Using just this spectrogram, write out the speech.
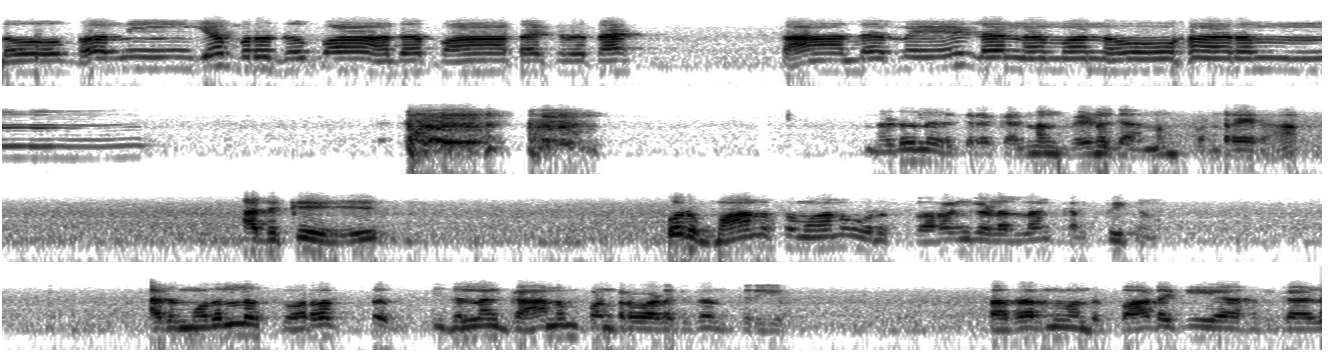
லோபனீய மிருது பாத பாத கிருத தாளமேளன மனோகரம் நடுவுல இருக்கிற கண்ணன் வேணுகானம் பண்றான்? அதுக்கு ஒரு மானசமான ஒரு ஸ்வரங்கள் எல்லாம் கற்பிக்கணும். அது முதல்ல ஸ்வரத்தை இதெல்லாம் கானம் பண்றவாளுக்கு தான் தெரியும். சாதாரண அந்த பாடகியாக இருக்காள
